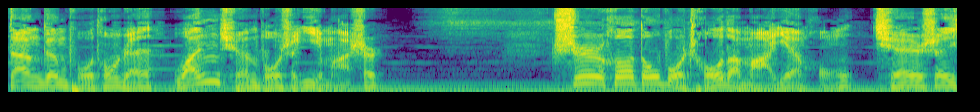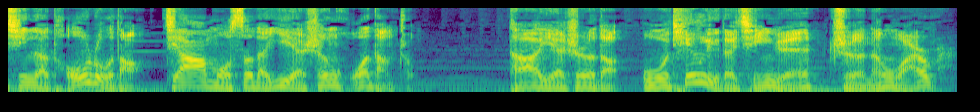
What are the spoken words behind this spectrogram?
但跟普通人完全不是一码事儿。吃喝都不愁的马艳红，全身心的投入到佳木斯的夜生活当中。他也知道舞厅里的情缘只能玩玩，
